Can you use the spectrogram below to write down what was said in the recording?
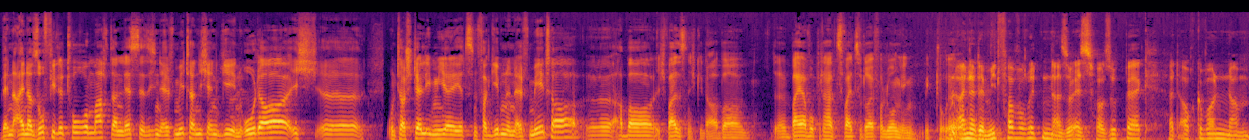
wenn einer so viele Tore macht, dann lässt er sich einen Elfmeter nicht entgehen. Oder ich äh, unterstelle ihm hier jetzt einen vergebenen Elfmeter, äh, aber ich weiß es nicht genau. Aber äh, Bayer Wuppertal hat 2 zu 3 verloren gegen Und Viktoria. einer der Mitfavoriten, also SV Sudberg, hat auch gewonnen am,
